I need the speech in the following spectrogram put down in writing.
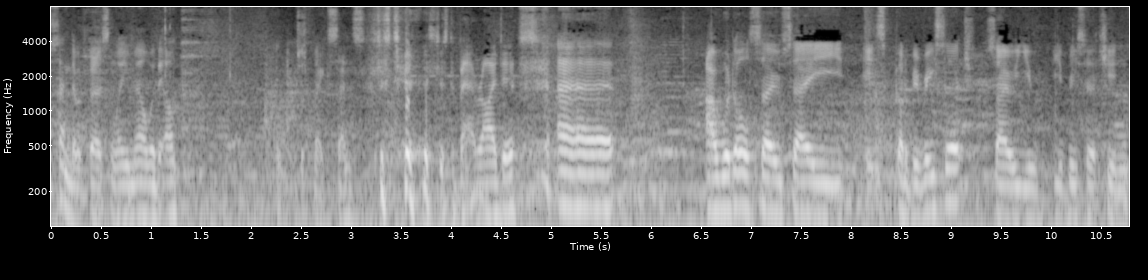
send them a personal email with it on. It just makes sense. Just it's just a better idea. Uh, I would also say it's got to be research. So you you're researching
